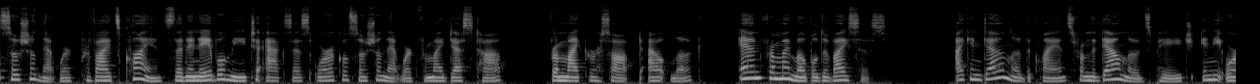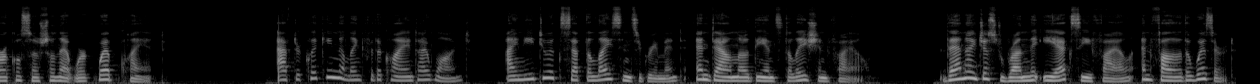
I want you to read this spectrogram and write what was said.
Social Network provides clients that enable me to access Oracle Social Network from my desktop, from Microsoft Outlook, and from my mobile devices. I can download the clients from the Downloads page in the Oracle Social Network web client. After clicking the link for the client I want, I need to accept the license agreement and download the installation file. Then I just run the exe file and follow the wizard.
